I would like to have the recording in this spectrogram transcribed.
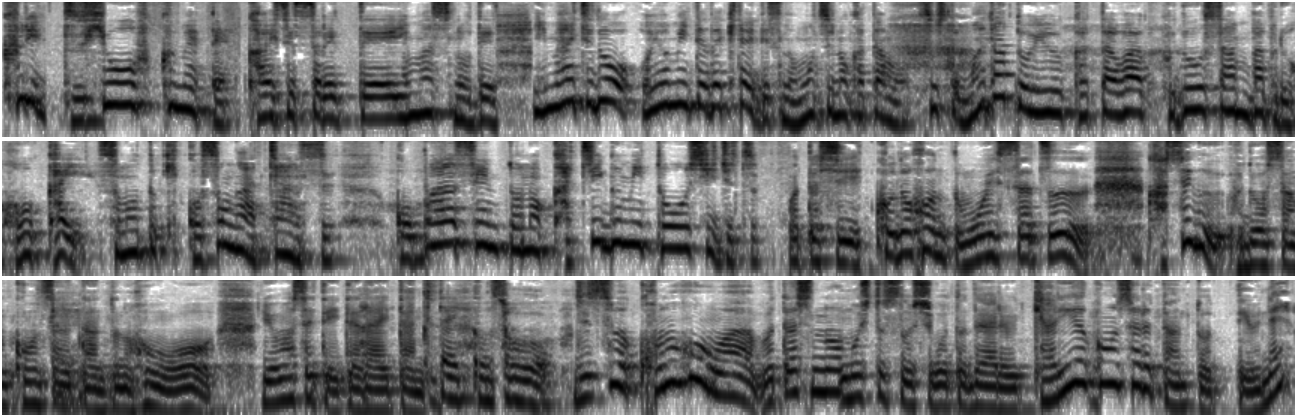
くり図表を含めて解説されていますので、今一度お読みいただきたいですのお持ちの方も。そしてまだという方は不動産バブル崩壊、その時こそがチャンス。5%の勝ち組投資術。私、この本ともう一冊、稼ぐ不動産コンサルタントの本を読ませていただいたんです。そう。実はこの本は私のもう一つの仕事であるキャリアコンサルタントっていうね、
